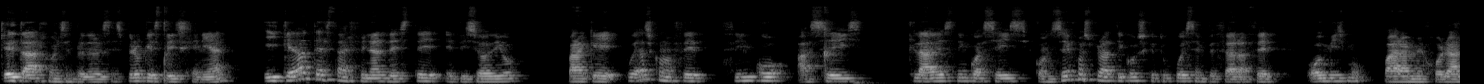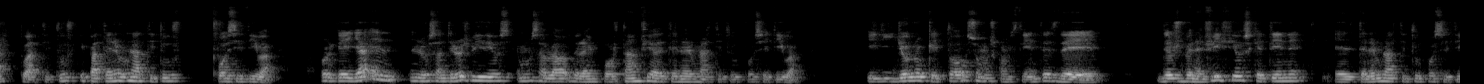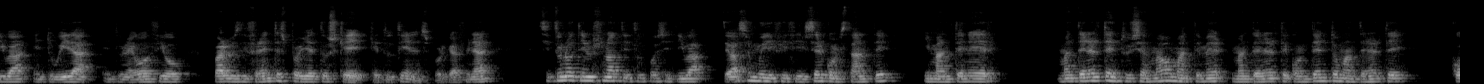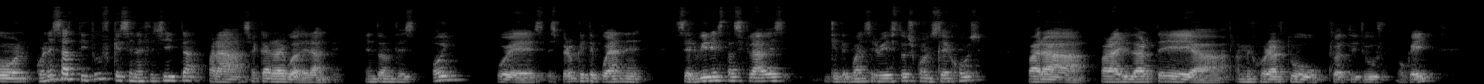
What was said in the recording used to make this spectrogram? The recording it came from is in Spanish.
¿Qué tal, jóvenes emprendedores? Espero que estéis genial y quédate hasta el final de este episodio para que puedas conocer 5 a 6 claves, 5 a 6 consejos prácticos que tú puedes empezar a hacer hoy mismo para mejorar tu actitud y para tener una actitud positiva. Porque ya en, los anteriores vídeos hemos hablado de la importancia de tener una actitud positiva. Y yo creo que todos somos conscientes de, de los beneficios que tiene el tener una actitud positiva en tu vida, en tu negocio, para los diferentes proyectos que, que, tú tienes. Porque al final, si tú no tienes una actitud positiva, te va a ser muy difícil ser constante y mantener, mantenerte entusiasmado, mantener, mantenerte contento, mantenerte con, con esa actitud que se necesita para sacar algo adelante. Entonces, hoy, pues espero que te puedan eh, servir estas claves y que te puedan servir estos consejos para, ayudarte a, mejorar tu, actitud, ¿ok?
